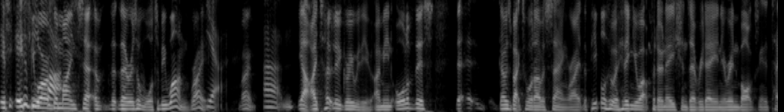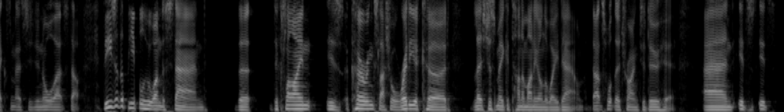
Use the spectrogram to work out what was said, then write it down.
If, to- if to you are of the mindset of that there is a war to be won, right? Yeah. Right. Um, yeah, I totally agree with you. I mean, all of this th- goes back to what I was saying, right? The people who are hitting you up for donations every day in your inbox, in your text message, and all that stuff. These are the people who understand that decline is occurring slash already occurred. Let's just make a ton of money on the way down. That's what they're trying to do here. And it's it's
